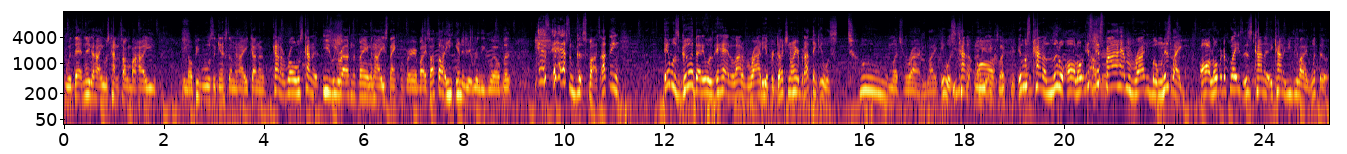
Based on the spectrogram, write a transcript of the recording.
with that nigga how he was kind of talking about how you you know people was against him and how he kind of kind of rose kind of easily rising to fame and how he's thankful for everybody. So I thought he ended it really well but it's, it has some good spots. I think it was good that it was it had a lot of variety of production on here but I think it was too much variety. Like it was kind of eclectic, it was kind of little all over it's, it's fine having variety but when it's like all over the place it's kind of it kind of you'd be like what the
